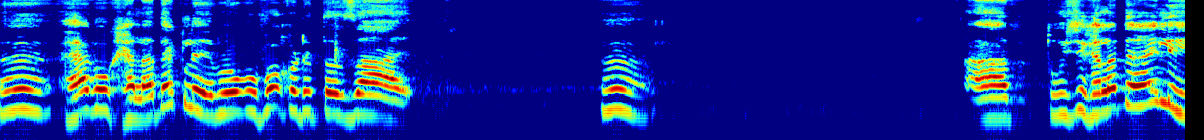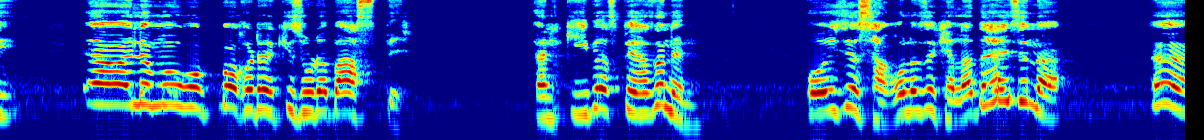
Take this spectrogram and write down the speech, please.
হ্যাঁ হ্যাঁ গো, খেলা দেখলে মগো পকেটে তো যায়। হ্যাঁ। আর তুই যে খেলা দেখাইলি এ হইলে মগো পকেটে কিছুটা বাঁচবে। আর কি বাঁচবে হ্যাঁ জানেন? ওই যে ছাগলে যে খেলা দেখাইছে না হ্যাঁ?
